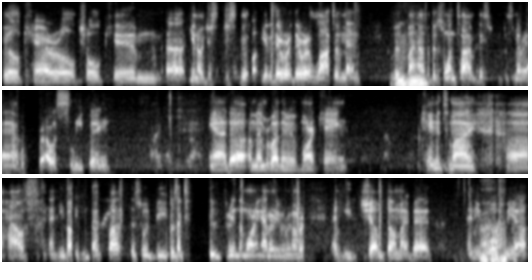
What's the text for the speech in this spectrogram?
Bill Carroll, Chol Kim, uh, you know, just just you know, there were there were lots of men lived mm-hmm. my house. But there's one time, this this memory I have, where I was sleeping, and uh, a member by the name of Mark King came into my uh, house, and he thought, he thought this would be it was like two, three in the morning. I don't even remember, and he jumped on my bed, and he uh-huh. woke me up.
